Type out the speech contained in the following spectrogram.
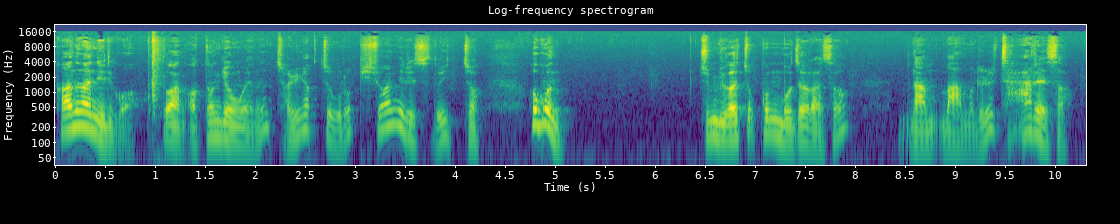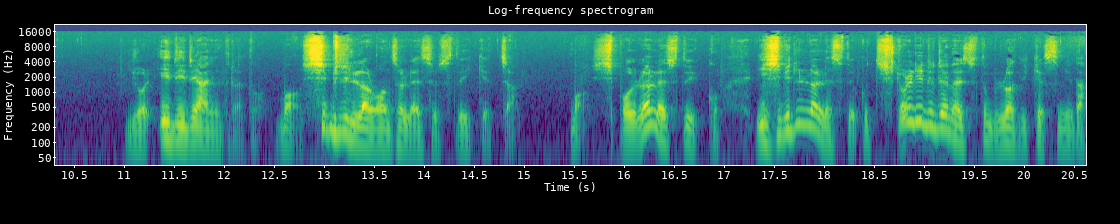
가능한 일이고 또한 어떤 경우에는 전략적으로 필요한 일일 수도 있죠. 혹은 준비가 조금 모자라서 남, 마무리를 잘해서 6월 1일이 아니더라도 뭐 11일 날 원서를 냈을 수도 있겠죠. 뭐 15일 날 낼 수도 있고 21일 날 낼 수도 있고 7월 1일에 낼 수도 물론 있겠습니다.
